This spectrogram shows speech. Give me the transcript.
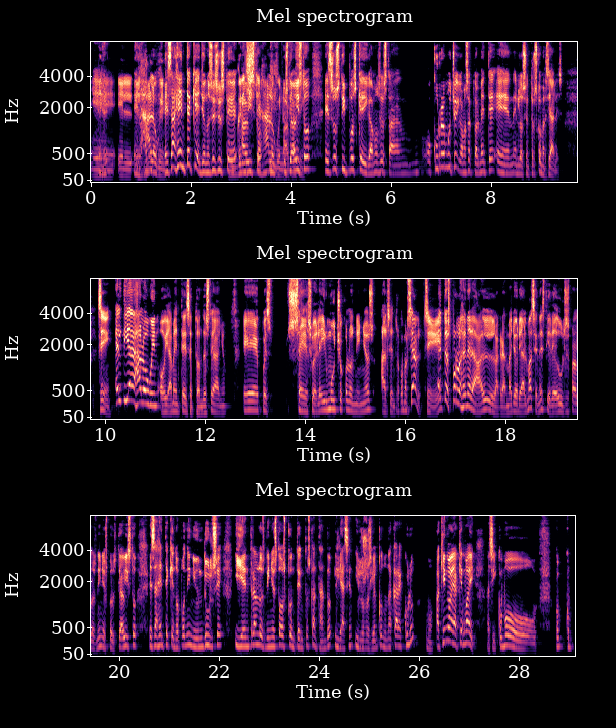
eh, el, el Halloween? Esa gente que yo no sé si usted ha visto. Halloween usted ha así. visto esos tipos que, digamos, están. Ocurre mucho, digamos, actualmente en, en los centros comerciales. Sí. El día de Halloween, obviamente, exceptuando este año, eh, pues se suele ir mucho con los niños al centro comercial. Sí. Entonces, por lo general, la gran mayoría de almacenes tiene dulces para los niños, pero usted ha visto esa gente que no pone ni un dulce y entran los niños todos contentos cantando y le hacen y los reciben con una cara de culo, como aquí no hay, aquí no hay, así como, como- como-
